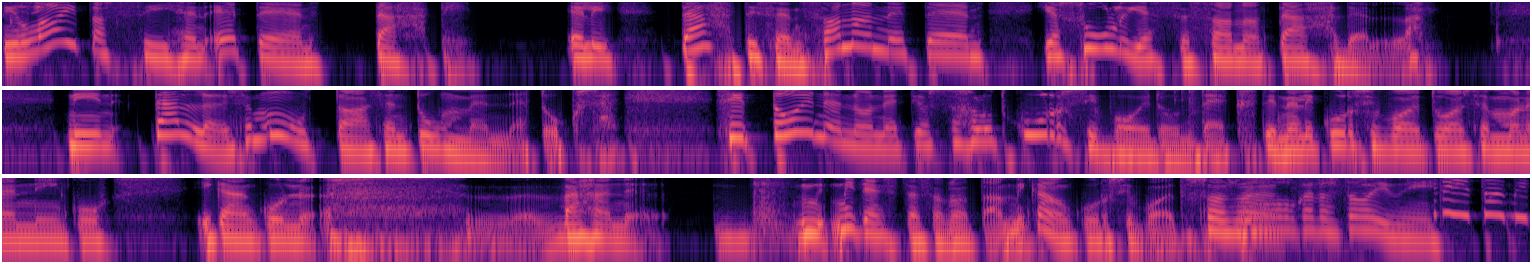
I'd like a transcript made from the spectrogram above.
niin laita siihen eteen tähti. Eli tähti sen sanan eteen ja sulje se sana tähdellä. Niin tällöin se muuttaa sen tummennetuksen. Sitten toinen on, että jos sä haluat kursivoidun tekstin, eli kursivoitu on semmoinen niin kuin ikään kuin äh, vähän, m- miten sitä sanotaan, mikä on kursivoitu? Se on sellainen- Oo, kato se toimii. niin, toimii,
